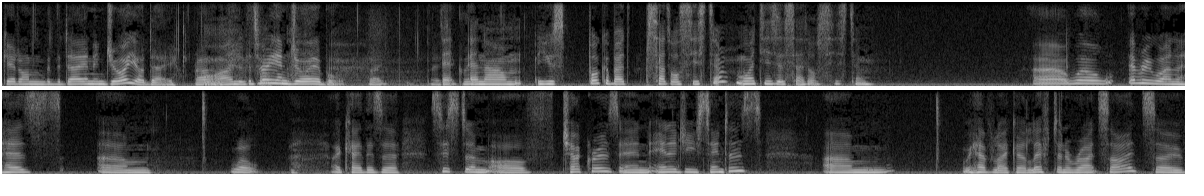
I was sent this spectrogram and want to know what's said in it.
get on with the day and enjoy your day. Oh, it's very enjoyable, right? Basically. And um, you spoke about subtle system. What is a subtle system? Uh, well, everyone has. Um, well, okay. There's a system of chakras and energy centers. Um, we have like a left and a right side. So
